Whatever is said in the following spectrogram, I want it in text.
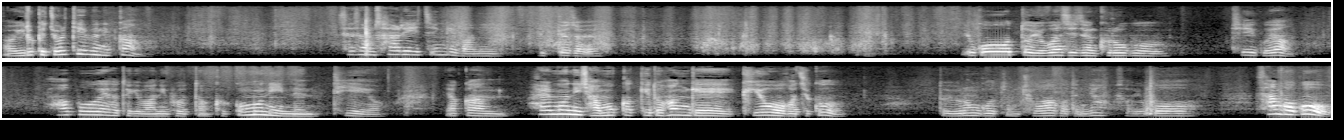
어, 이렇게 쫄티 입으니까 새삼 살이 찐 게 많이 느껴져요. 요것도 이번 시즌 그로브 티이고요. 화보에서 되게 많이 보였던 그 꽃무늬 있는 티예요. 약간 할머니 잠옷 같기도 한 게 귀여워가지고 또 이런 거 좀 좋아하거든요. 그래서 이거 산 거고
